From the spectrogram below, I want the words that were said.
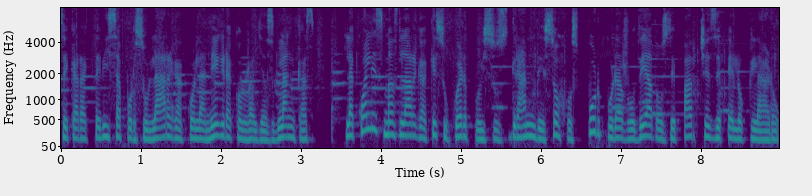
se caracteriza por su larga cola negra con rayas blancas, la cual es más larga que su cuerpo y sus grandes ojos púrpuras rodeados de parches de pelo claro.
